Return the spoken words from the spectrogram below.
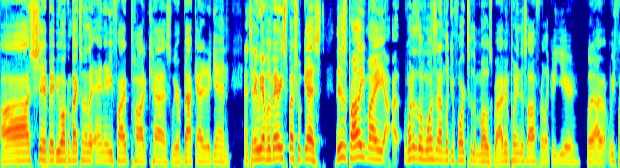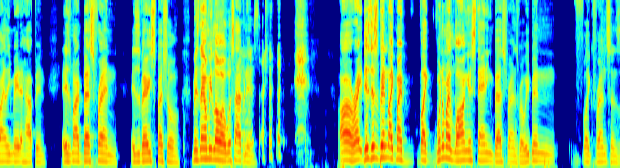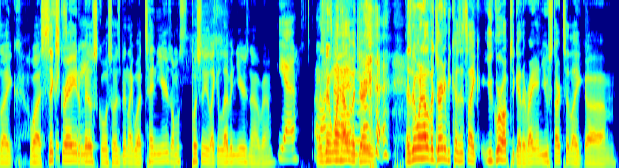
Ah, shit, baby. Welcome back to another N85 podcast. We are back at it again. And today we have a very special guest. This is probably my uh, one of the ones that I'm looking forward to the most, bro. I've been putting this off for like a year, but I, we finally made it happen. It is my best friend. It's very special. Miss Naomi Loa, what's happening? All right, this, this has been like my like one of my longest standing best friends, bro. We've been like friends since like what sixth, Sixth grade, of grade. middle school, so it's been like what ten years, almost pushing like eleven years now, bro. yeah. It's been one hell of a journey. It's been one hell of a journey because it's like you grow up together, right? And you start to like um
